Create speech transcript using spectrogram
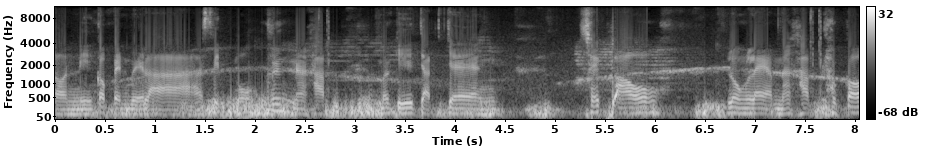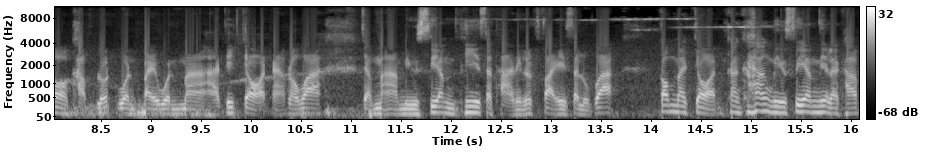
ตอนนี้ก็เป็นเวลา 10โมงครึ่งนะครับ เมื่อกี้จัดแจงเช็คเอาท์โรงแรมนะครับ แล้วก็ขับรถวนไปวนมาหาที่จอดนะเพราะว่าจะมามิวเซียมที่สถานีรถไฟสรุปว่าก็มาจอดข้างๆมิวเซียมนี่แหละครับ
